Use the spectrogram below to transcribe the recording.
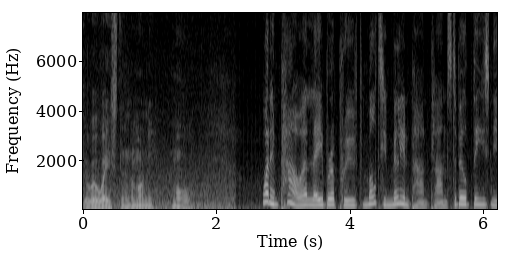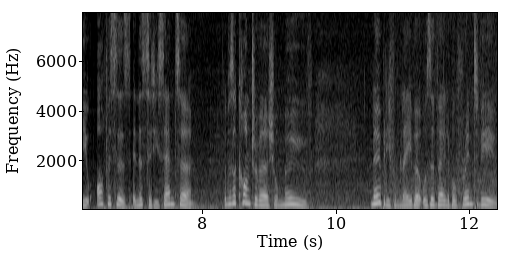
they were wasting the money more. When in power, Labour approved multi-million pound plans to build these new offices in the city centre. It was a controversial move. Nobody from Labour was available for interview,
